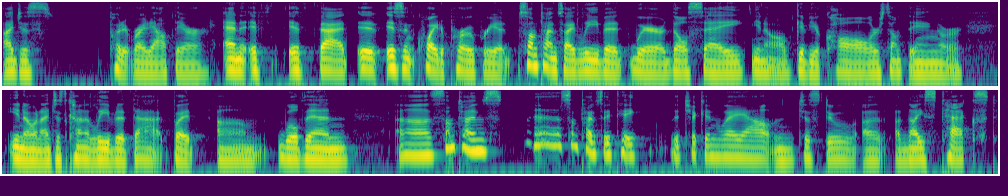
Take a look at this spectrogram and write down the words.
I just put it right out there. And if if that isn't quite appropriate, sometimes I leave it where they'll say, you know, I'll give you a call or something, or you know, and I just kind of leave it at that. But um, will then uh, sometimes eh, sometimes they take the chicken way out and just do a, a nice text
